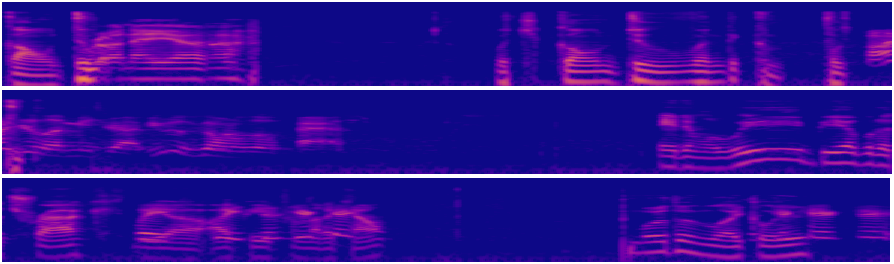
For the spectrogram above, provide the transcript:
gonna do? Run a uh, What you gonna do when they come for Why don't you? you let me drive? He was going a little fast. Aiden, will we be able to track Wait, the uh, wait, IP from that account? more than Does your likely. character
